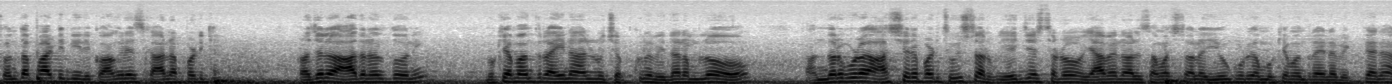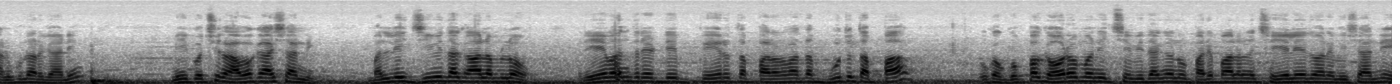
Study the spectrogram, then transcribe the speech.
సొంత పార్టీ నీది కాంగ్రెస్ కానప్పటికీ ప్రజల ఆదరణతోని ముఖ్యమంత్రి అయినా అని నువ్వు చెప్పుకున్న విధానంలో అందరూ కూడా ఆశ్చర్యపడి చూస్తారు. ఏం చేస్తాడో యాభై నాలుగు సంవత్సరాల యువకుడిగా ముఖ్యమంత్రి అయిన వ్యక్తి అని అనుకున్నారు కానీ మీకు వచ్చిన అవకాశాన్ని మళ్ళీ జీవితకాలంలో రేవంత్ రెడ్డి పేరు తప్ప తర్వాత బూతు తప్ప ఒక గొప్ప గౌరవం ఇచ్చే విధంగా నువ్వు పరిపాలన చేయలేదు అనే విషయాన్ని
